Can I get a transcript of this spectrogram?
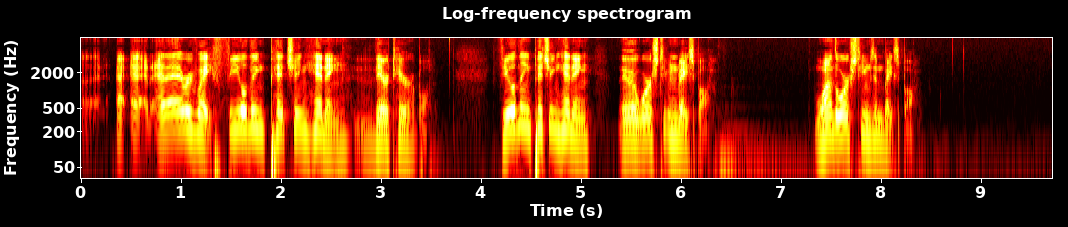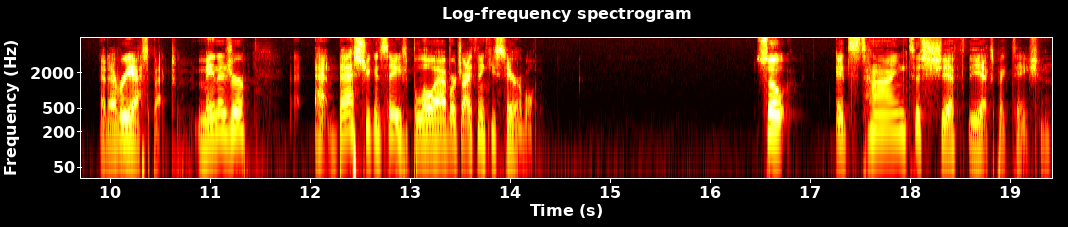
uh, at, at every way, fielding, pitching, hitting, they're terrible. Fielding, pitching, hitting, they're the worst team in baseball. One of the worst teams in baseball. At every aspect. Manager, at best, you can say he's below average. I think he's terrible. So, it's time to shift the expectation.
